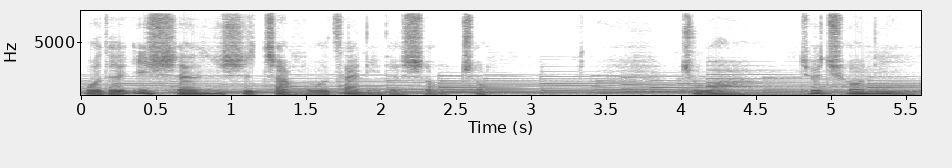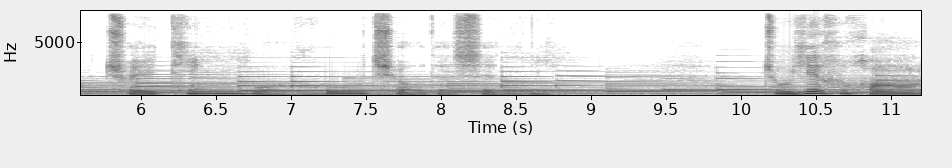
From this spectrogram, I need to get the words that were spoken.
我的一生是掌握在你的手中。主啊，就求你垂听我呼求的声音。主耶和华，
